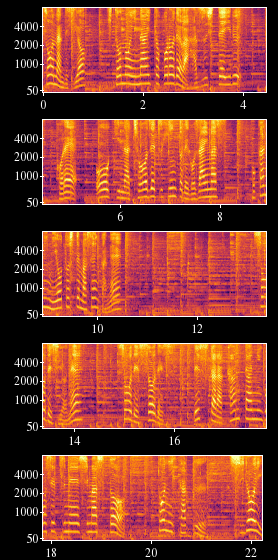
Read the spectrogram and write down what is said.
そうなんですよ。人のいないところでは外している。これ大きな超絶ヒントでございます。他に見落としてませんかね？そうですよね。そうですそうです。ですから簡単にご説明しますととにかく白い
